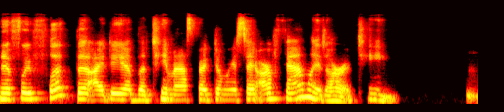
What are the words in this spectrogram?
And if we flip the idea of the team aspect and we say our families are a team, hmm.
